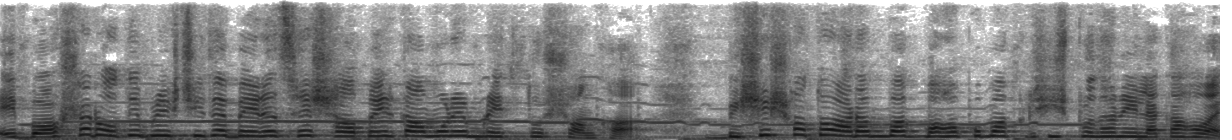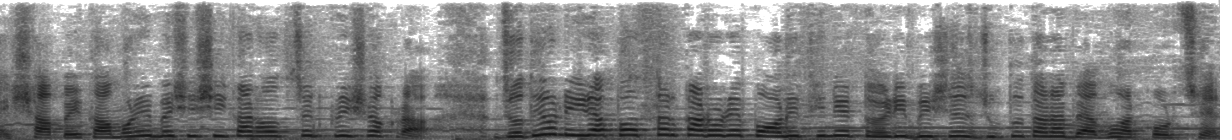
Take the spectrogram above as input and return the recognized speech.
এই বর্ষার অতিবৃষ্টিতে বেড়েছে সাপের কামড়ে মৃত্যুর সংখ্যা। বিশেষত আরামবাগ মহকুমা কৃষি প্রধান এলাকা হওয়ায় সাপের কামড়ের বেশি শিকার হচ্ছেন কৃষকরা। যদিও নিরাপত্তার কারণে পলিথিনের তৈরি বিশেষ জুতো তারা ব্যবহার করছেন।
